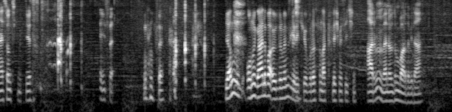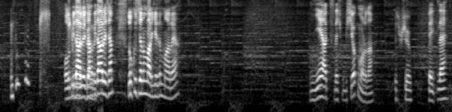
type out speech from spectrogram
Ben sonuç mutluyum. Neyse. Yalnız onu galiba öldürmemiz gerekiyor burasının aktifleşmesi için. Harbi mi? Ben öldüm bu arada bir daha. Onu bir daha arayacağım, bir daha arayacağım. Dokuz canım var girdim mağaraya. Niye aktifleşmiş yok mu orada? Hiçbir şey yok. Bekle.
